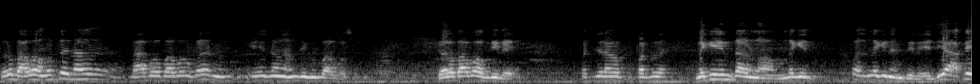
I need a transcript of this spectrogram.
ચલો બાબો સમજતો ને બાબો બાબો કરે ને એ જણ સમજી ગયું બાબો છું ચલો બાબો સમજી લે. પછી જરા પડતો નગીન તારું નામ નગીન. પછી નગીન સમજી લે. જે આપે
